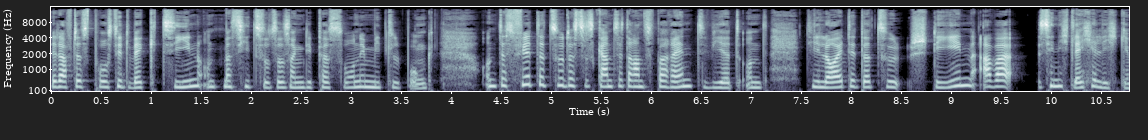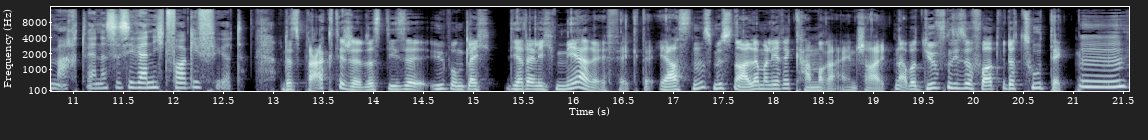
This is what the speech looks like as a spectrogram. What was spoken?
der darf das Post-it wegziehen und man sieht sozusagen die Person im Mittelpunkt. Und das führt dazu, dass das Ganze transparent wird und die Leute dazu stehen, aber sie nicht lächerlich gemacht werden. Also sie werden nicht vorgeführt. Und das Praktische, dass diese Übung gleich, die hat eigentlich mehrere Effekte. Erstens müssen alle mal ihre Kamera einschalten, aber dürfen sie sofort wieder zudecken. Mm.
